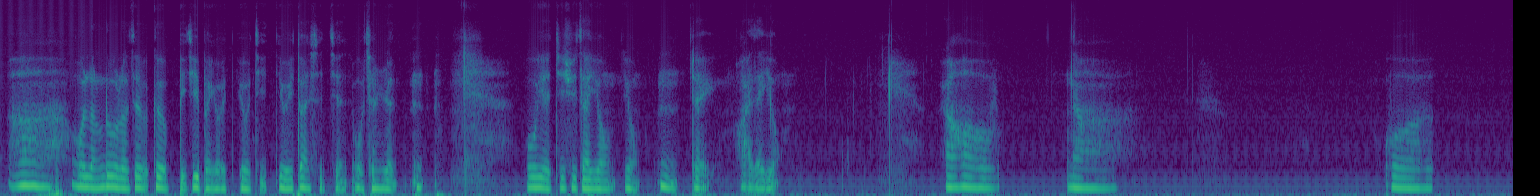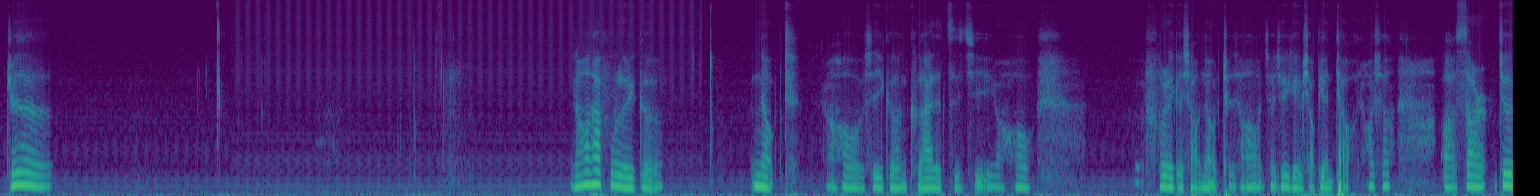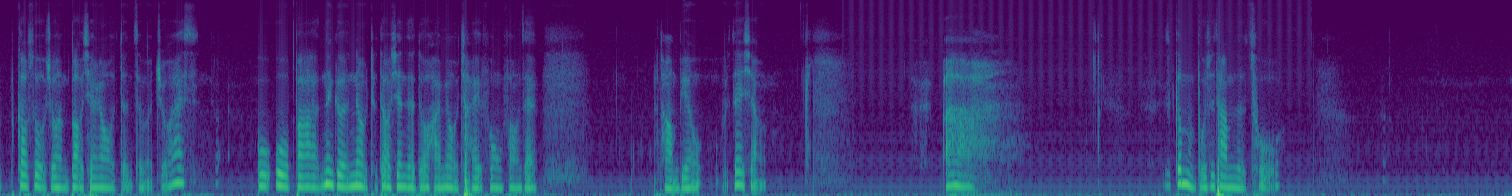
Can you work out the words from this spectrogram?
啊，我冷落了这个笔记本有有几有一段时间，我承认。我也继续在用用，嗯，对我还在用。然后，那我觉得。然后他附了一个 note，然后是一个很可爱的字迹，然后附了一个小 note，然后就就一个小便条，然后说，啊，sorry，就告诉我说很抱歉让我等这么久。哎，我我把那个 note 到现在都还没有拆封，放在旁边。我在想，啊。根本不是他们的错。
